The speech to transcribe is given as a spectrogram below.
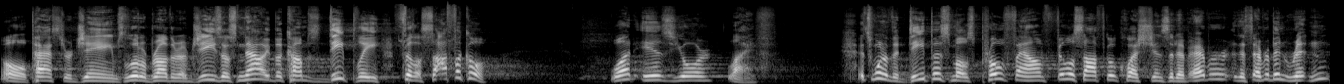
Oh, Pastor James, little brother of Jesus, now he becomes deeply philosophical. What is your life? It's one of the deepest, most profound philosophical questions that have ever, that's ever been written,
